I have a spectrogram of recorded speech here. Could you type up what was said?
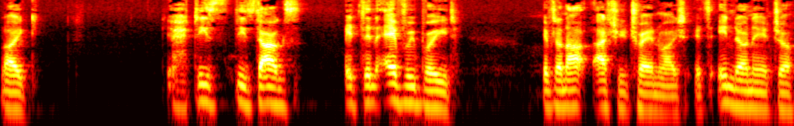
Like these these dogs, it's in every breed. If they're not actually trained right, it's in their nature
